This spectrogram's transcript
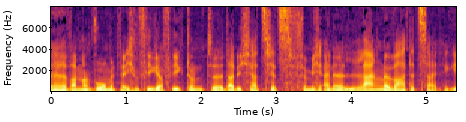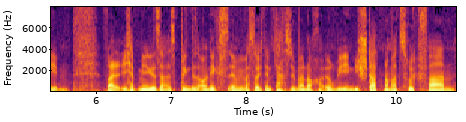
äh, wann man wo mit welchem Flieger fliegt und äh, dadurch hat sich jetzt für mich eine lange Wartezeit ergeben, weil ich habe mir gesagt, es bringt jetzt auch nichts, irgendwie, was soll ich denn tagsüber noch irgendwie in die Stadt nochmal zurückfahren?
